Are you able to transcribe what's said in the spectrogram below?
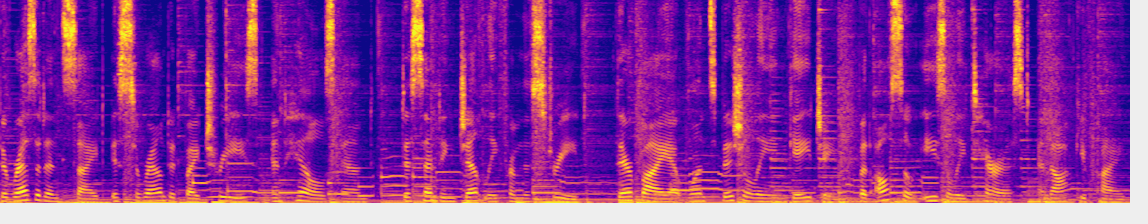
the residence site is surrounded by trees and hills and, descending gently from the street, thereby at once visually engaging but also easily terraced and occupied.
